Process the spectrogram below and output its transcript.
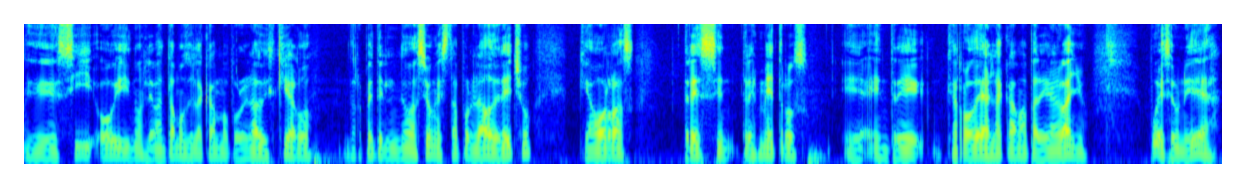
eh, si hoy nos levantamos de la cama por el lado izquierdo, de repente la innovación está por el lado derecho, que ahorras 3, metros eh, entre que rodeas la cama para ir al baño. Puede ser una idea.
